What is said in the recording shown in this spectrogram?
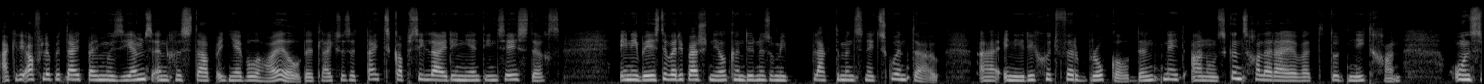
Ek het die afgelope tyd by museums ingestap en jy wil huil. Dit lyk soos 'n tydskapsule uit die 1960s. En die beste wat die personeel kan doen is om die plek ten minste net skoon te hou. Uh en hierdie goed verbrokkel. Dink net aan ons kunsgalerye wat tot niet gaan. Ons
